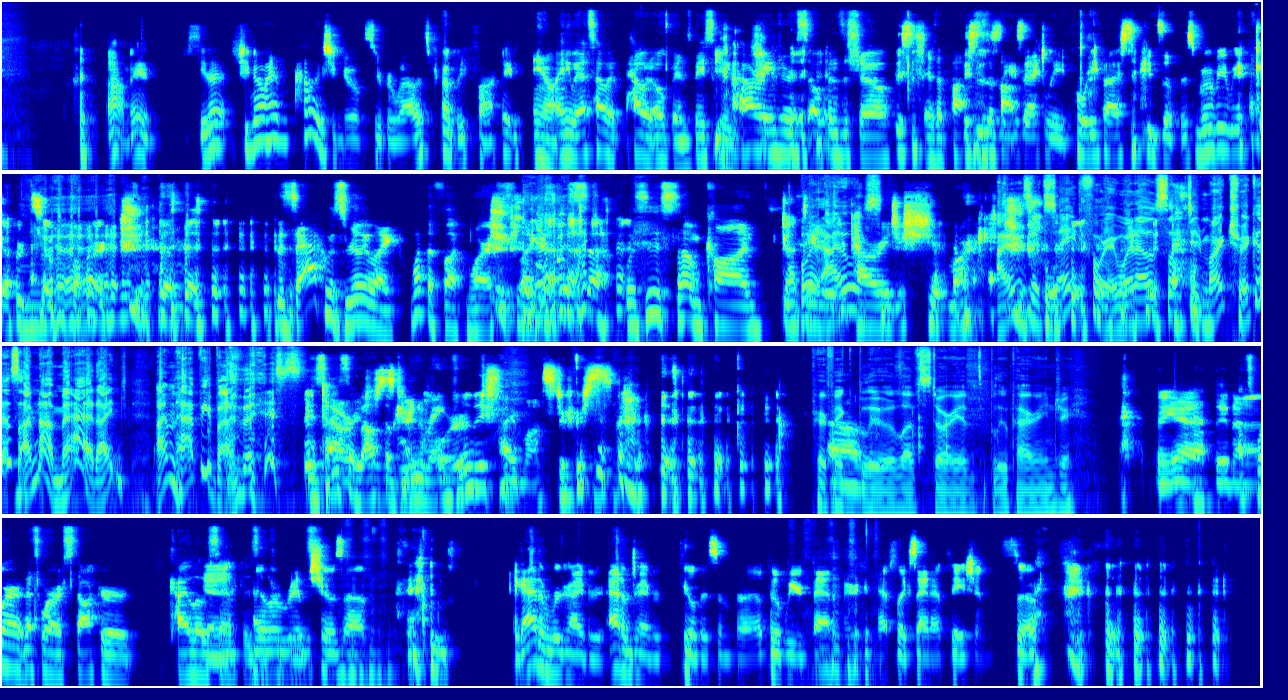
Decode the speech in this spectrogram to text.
oh man, You see that? She know him? I don't think she knew him super well. It's probably fine. You know, anyway, that's how it how it opens. Basically, Yeah. Power Rangers opens the show. This is There's a pop. this is a pop- exactly 45 seconds of this movie we have covered so far. But Zach was really like, "What the fuck, Mark? Like, was this, uh, was this some con?" God Wait, damn it, I was- Power Ranger shit, Mark. I was excited for it when I was like, "Did Mark trick us?" I'm not mad. I I'm happy about this. Is this Power about Rangers the is kind Blue of horror. Ranger? They fight monsters. Perfect Um, blue love story of the Blue Power Ranger. but yeah, then, That's uh, where that's where our stalker Kylo yeah, Simp is. Kylo Ren shows up. Like Adam Driver, Adam Driver killed us in the, the weird bad American Netflix adaptation. So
